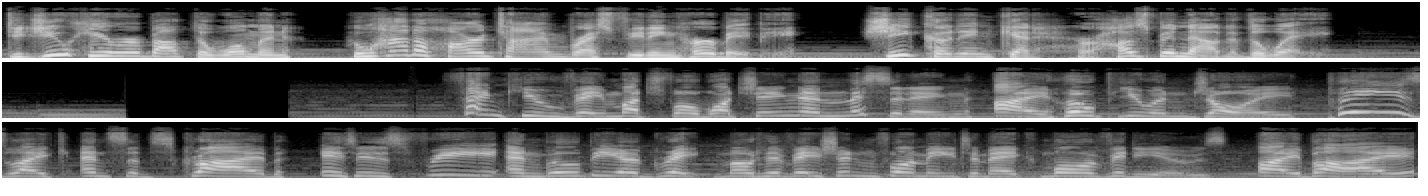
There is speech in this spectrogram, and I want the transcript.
Did you hear about the woman who had a hard time breastfeeding her baby? She couldn't get her husband out of the way. Thank you very much for watching and listening. I hope you enjoy. Please like and subscribe. It is free and will be a great motivation for me to make more videos. Bye bye.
